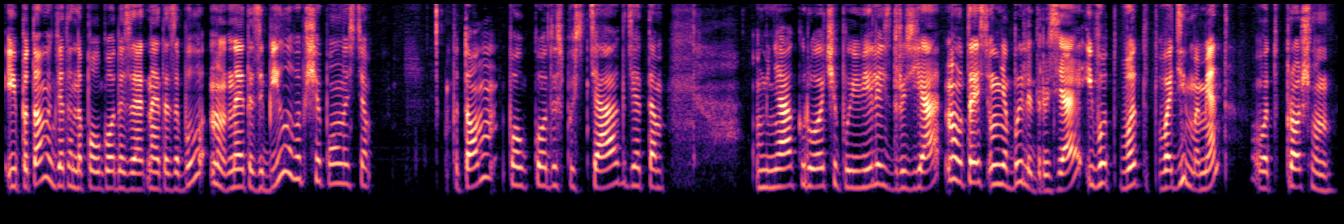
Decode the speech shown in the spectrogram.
и потом я где-то на полгода за, на это забыла, ну, на это забила вообще полностью. Потом полгода спустя где-то у меня, короче, появились друзья. Ну, то есть у меня были друзья, и вот, вот в один момент, вот в прошлом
